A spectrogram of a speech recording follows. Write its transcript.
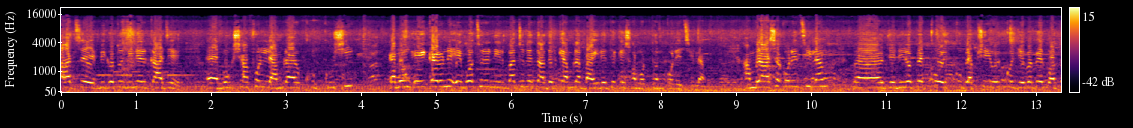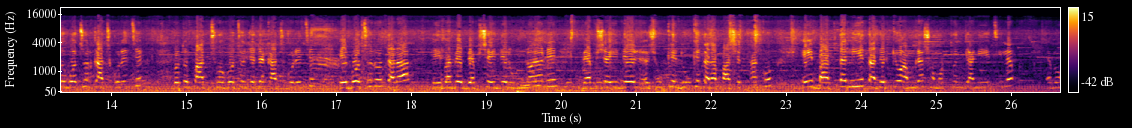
কাজে, বিগত দিনের কাজে এবং সাফল্যে আমরা খুব খুশি এবং এই কারণে এবছরের নির্বাচনে তাদেরকে আমরা বাইরে থেকে সমর্থন করেছিলাম। আমরা আশা করেছিলাম যে নিরপেক্ষ ঐক্য, ব্যবসায়ী ঐক্য যেভাবে গত বছর কাজ করেছে, গত পাঁচ, ছ বছর যেটা কাজ করেছে, এবছরও তারা এইভাবে ব্যবসায়ীদের উন্নয়নে, ব্যবসায়ীদের সুখে, দুঃখে তারা পাশে থাকুক। এই বার্তা নিয়ে তাদেরকেও আমরা সমর্থন জানিয়েছিলাম এবং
